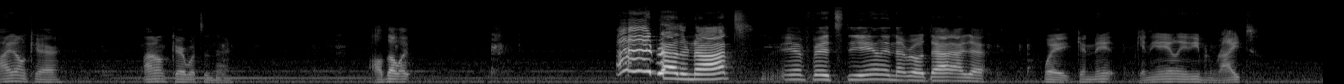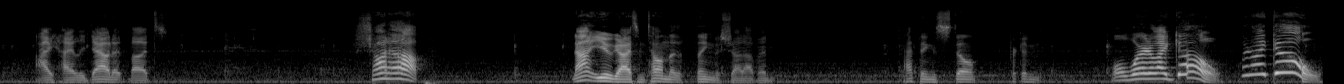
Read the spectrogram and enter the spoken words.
I don't care. I don't care what's in there. Although I... I'd rather not. If it's the alien that wrote that, I... Uh, wait, can the, can the alien even write? I highly doubt it, but... Shut up! Not you guys, I'm telling the thing to shut up, and... That thing's still freaking... Well, where do I go? Where do I go?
